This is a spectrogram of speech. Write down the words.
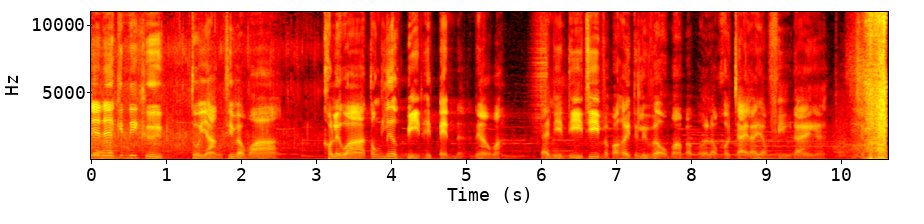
เนี่ยเนี่ยนี่คือตัวอย่างที่แบบว่าเขาเรียกว่าต้องเลือกบีทให้เป็นน่ะเนี่ยหรอมาแต่อันนี้ดีที่แบบว่าเฮ้ย deliver ออกมาแบบเออเราเข้าใจแล้วยังฟีลได้ไงใช่ไหม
